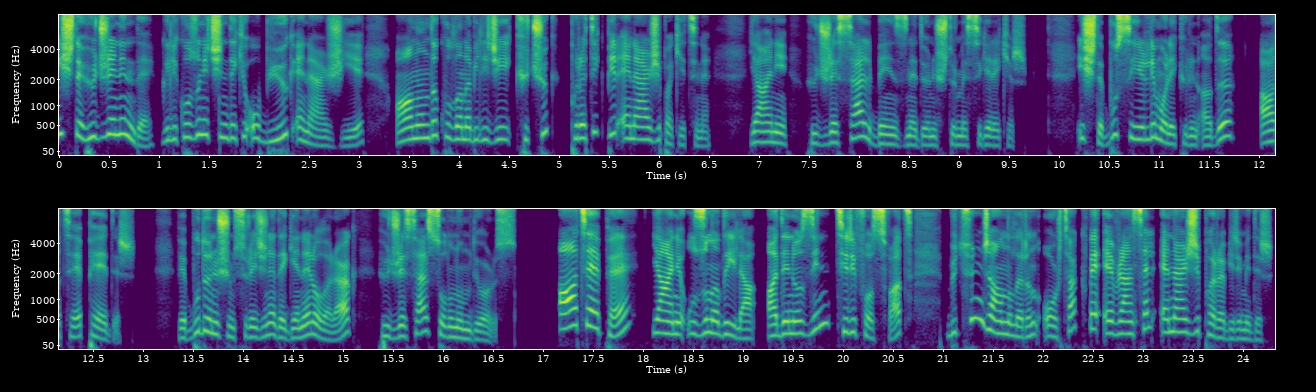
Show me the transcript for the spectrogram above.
İşte hücrenin de glikozun içindeki o büyük enerjiyi anında kullanabileceği küçük, pratik bir enerji paketini, yani hücresel benzine dönüştürmesi gerekir. İşte bu sihirli molekülün adı ATP'dir. Ve bu dönüşüm sürecine de genel olarak hücresel solunum diyoruz. ATP, yani uzun adıyla adenozin trifosfat, bütün canlıların ortak ve evrensel enerji para birimidir.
